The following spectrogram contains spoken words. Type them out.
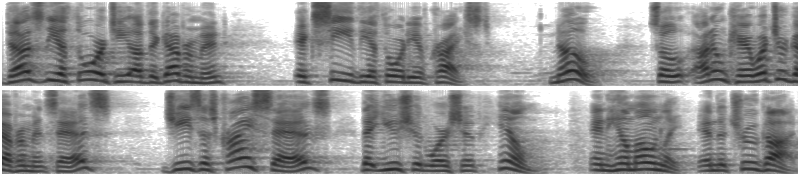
does the authority of the government exceed the authority of Christ? No. So I don't care what your government says. Jesus Christ says that you should worship Him and Him only and the true God.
